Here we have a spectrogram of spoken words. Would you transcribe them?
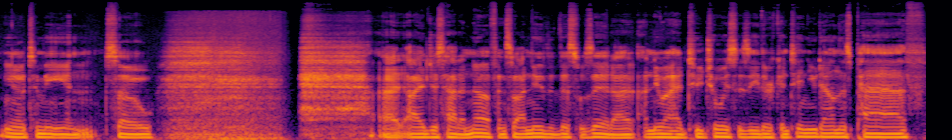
you know, to me, and so I, I, just had enough. And so I knew that this was it. I, I, knew I had two choices either continue down this path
